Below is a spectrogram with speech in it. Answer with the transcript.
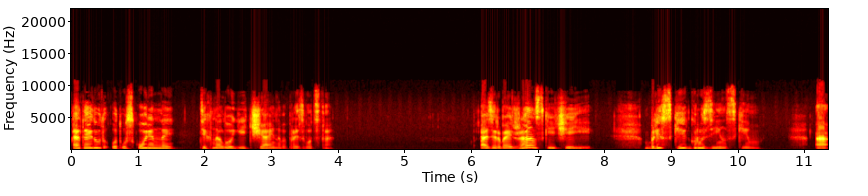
отойдут от ускоренной технологии чайного производства. Азербайджанские чаи близки к грузинским, а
